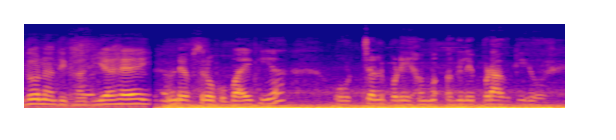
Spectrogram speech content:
दोनों दिखा दिया है। हमने अफसरों को बाय किया। और चल पड़े हम अगले पड़ाव की ओर।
